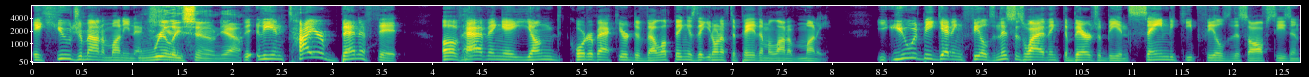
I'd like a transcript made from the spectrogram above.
a huge amount of money next year. Really soon, yeah. The, the entire benefit of having a young quarterback you're developing is that you don't have to pay them a lot of money. You, you would be getting Fields, and this is why I think the Bears would be insane to keep Fields this offseason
